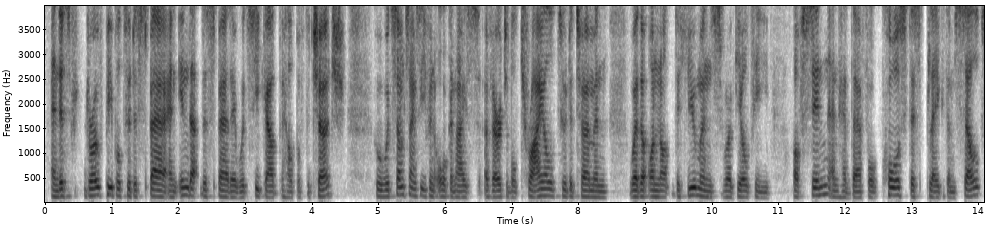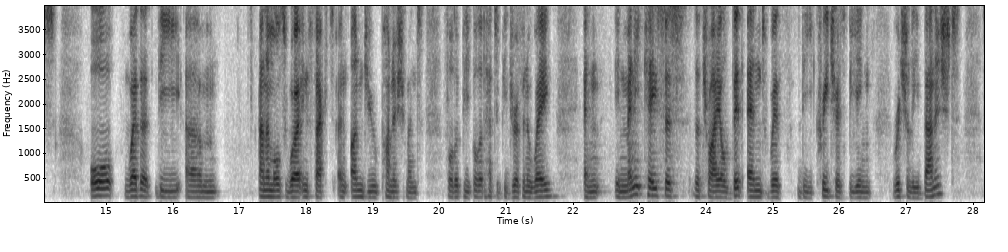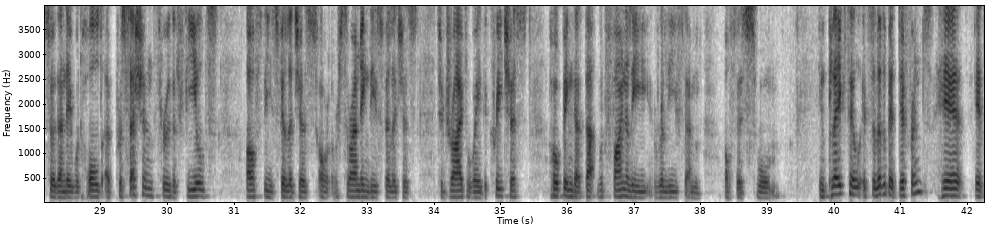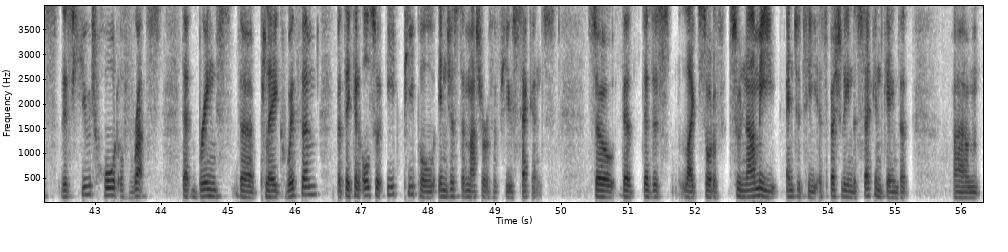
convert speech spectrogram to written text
And this drove people to despair. And in that despair, they would seek out the help of the church, who would sometimes even organize a veritable trial to determine whether or not the humans were guilty of sin and had therefore caused this plague themselves, or whether the um, animals were in fact an undue punishment for the people that had to be driven away. And in many cases, the trial did end with the creatures being ritually banished so then they would hold a procession through the fields of these villages or, or, surrounding these villages to drive away the creatures, hoping that that would finally relieve them of this swarm. In Plague Tale, it's a little bit different. Here, it's this huge horde of rats that brings the plague with them, but they can also eat people in just a matter of a few seconds. So there, there's this like sort of tsunami entity, especially in the second game, that um,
